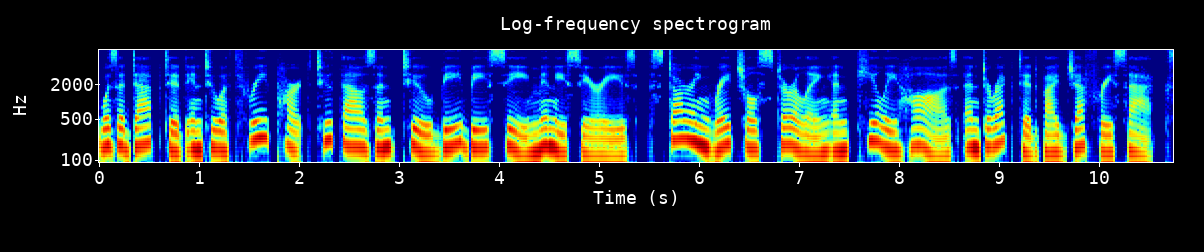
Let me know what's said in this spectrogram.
was adapted into a three-part 2002 BBC miniseries, starring Rachael Stirling and Keeley Hawes and directed by Geoffrey Sax.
